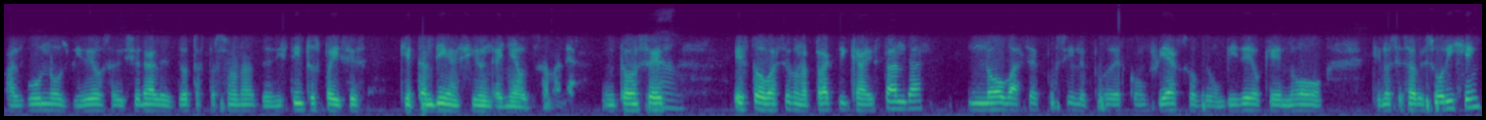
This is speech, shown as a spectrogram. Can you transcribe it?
algunos videos adicionales de otras personas de distintos países que también han sido engañados de esa manera. Entonces, esto va a ser una práctica estándar, no va a ser posible poder confiar sobre un video que no, que no se sabe su origen,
